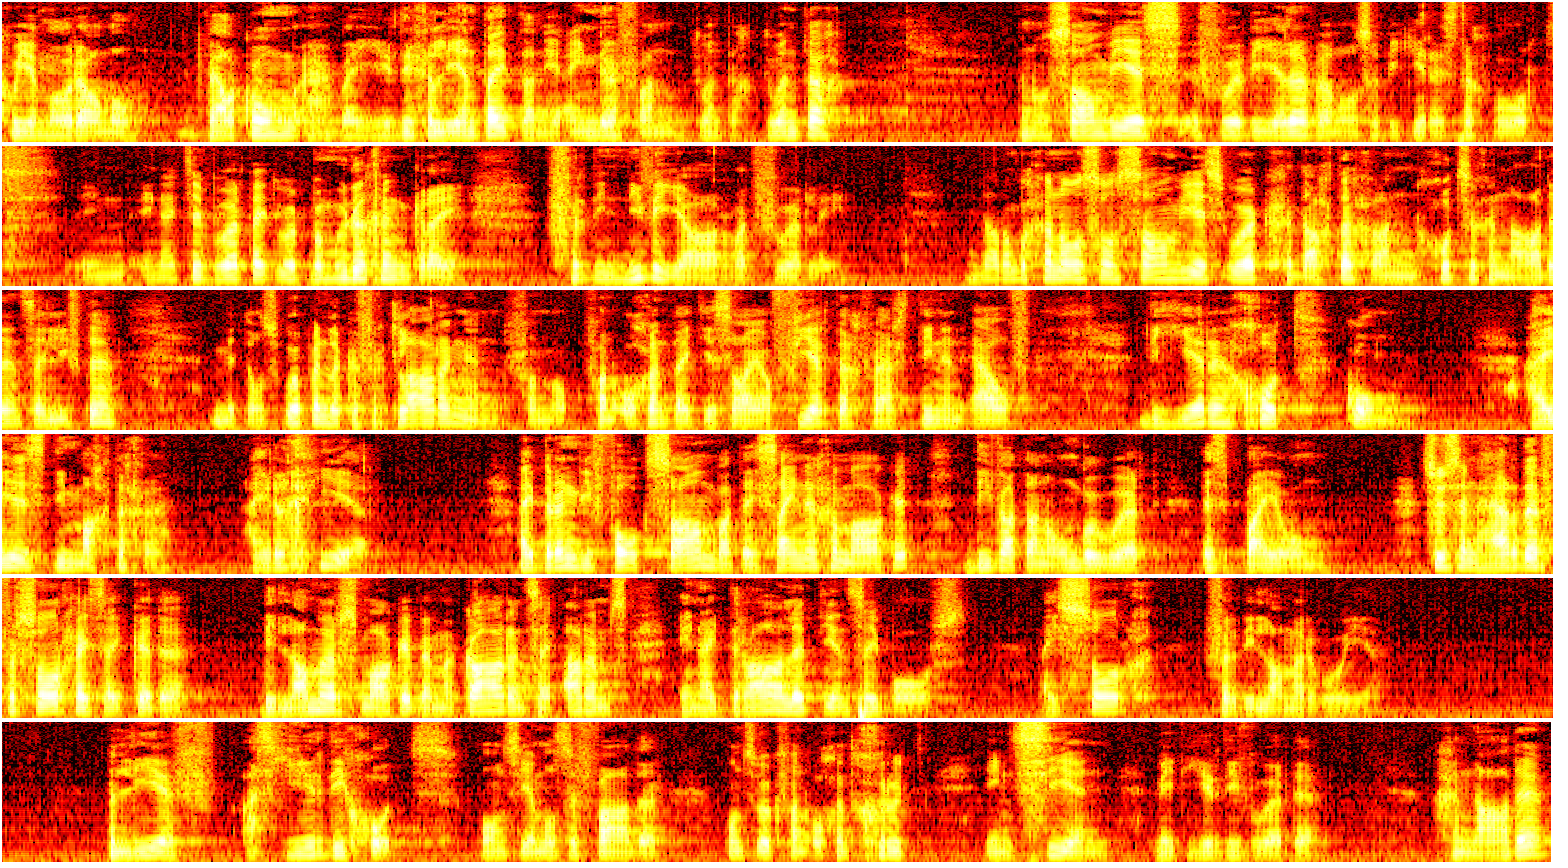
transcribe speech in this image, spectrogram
Goeiemôre almal. Welkom by hierdie geleentheid aan die einde van 2020. In ons saam wees voor die Here wil ons 'n bietjie rustig word en en uit sy woord uit ook bemoediging kry vir die nuwe jaar wat voorlê. En daarom begin ons ons saam wees ook gedagtig aan God se genade en sy liefde met ons openlike verklaring en van vanoggend uit Jesaja 40 vers 10 en 11. Die Here God kom Hy is die magtige. Hy regeer. Hy bring die volk saam wat hy syne gemaak het, die wat aan hom behoort is by hom. Soos 'n herder versorg hy sy kudde. Die lammers maak hy bymekaar in sy arms en hy dra hulle teen sy bors. Hy sorg vir die lammeroeie. Beleef as hierdie God, ons hemelse Vader, ons ook vanoggend groet en seën met hierdie woorde. Genade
